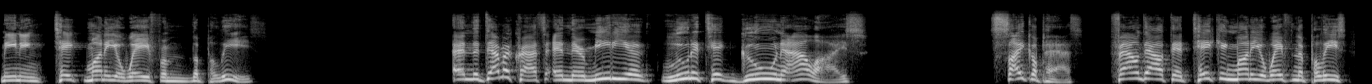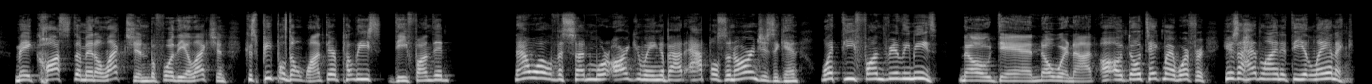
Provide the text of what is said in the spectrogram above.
meaning take money away from the police. And the Democrats and their media lunatic goon allies, psychopaths, found out that taking money away from the police may cost them an election before the election because people don't want their police defunded. Now, all of a sudden, we're arguing about apples and oranges again. What defund really means. No, Dan, no, we're not. Oh, don't take my word for it. Here's a headline at The Atlantic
